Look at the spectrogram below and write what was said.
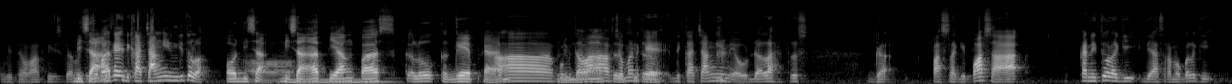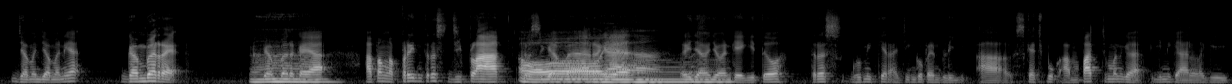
minta maaf gitu segala Di macem. Cuman saat- kayak dikacangin gitu loh Oh di, sa- di saat yang pas ke lu ke gap kan. ah Lu gue minta minta maaf maaf cuman situ. kayak dikacangin ya udahlah terus gak pas lagi puasa kan itu lagi di asrama gue lagi zaman zamannya gambar ya gambar Ah. kayak apa ngeprint terus jiplak terus Oh, gambar kan iya. lagi zaman-zaman kayak gitu terus gue mikir anjing gue pengen beli uh, sketchbook A4 cuman gak ini kan lagi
